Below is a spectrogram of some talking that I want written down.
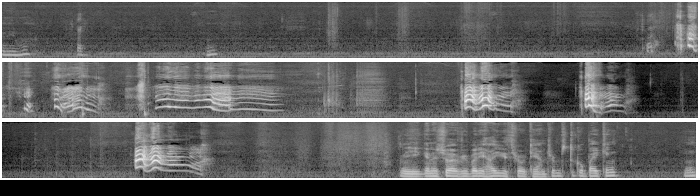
Hmm? Are you going to show everybody how you throw tantrums to go biking? Hmm?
